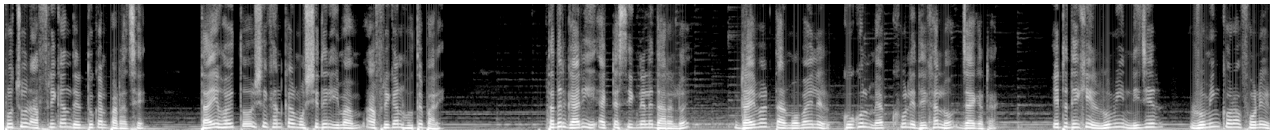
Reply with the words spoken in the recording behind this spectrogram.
প্রচুর আফ্রিকানদের দোকানপাট আছে। তাই হয়তো সেখানকার মসজিদের ইমাম আফ্রিকান হতে পারে। তাদের গাড়ি একটা সিগন্যালে দাঁড়াল। ড্রাইভার তার মোবাইলের গুগল ম্যাপ খুলে দেখাল জায়গাটা। এটা দেখে রুমি নিজের রোমিং করা ফোনের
